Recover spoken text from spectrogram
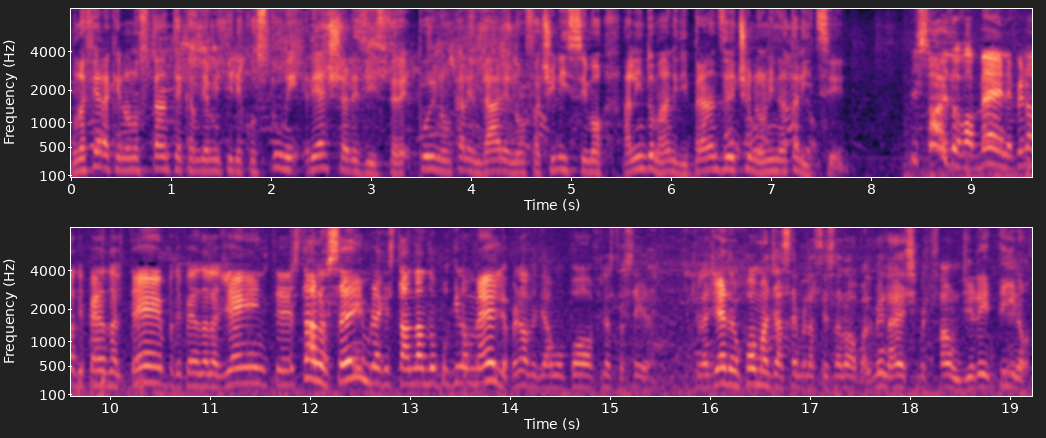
Una fiera che nonostante cambiamenti dei costumi riesce a resistere, pur in un calendario non facilissimo, all'indomani di pranzi e cenoni natalizi. Di solito va bene, però dipende dal tempo, dipende dalla gente. Quest'anno sembra che sta andando un pochino meglio, però vediamo un po' fino a stasera. Perché la gente non può mangiare sempre la stessa roba, almeno esce per fare un girettino.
